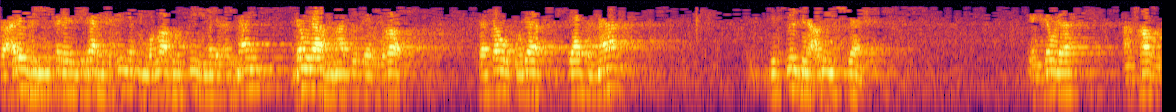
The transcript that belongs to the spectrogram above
فعليه من سبب الإله تحية والله يؤتيه مدى الأزمان لولاه ما سقي الغراس فسوق ذات الماء بالجلد العظيم الشام يعني لولا أنصار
